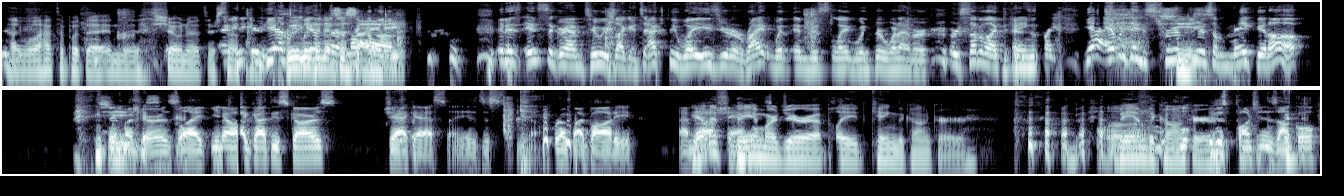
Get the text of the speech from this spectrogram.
we'll have to put that in the show notes or something. he, he has, we live in a has like, society. in his Instagram too, he's like, "It's actually way easier to write with in this language or whatever, or something like that." Kang- It's like, yeah, everything's true. You just make it up. Big Margera is like, you know, I got these scars. jackass. It's just you know, broke my body. I'm what out if shambles. Bam Margera played Kang the Conqueror? Bam the He Conqueror. just punching his uncle,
